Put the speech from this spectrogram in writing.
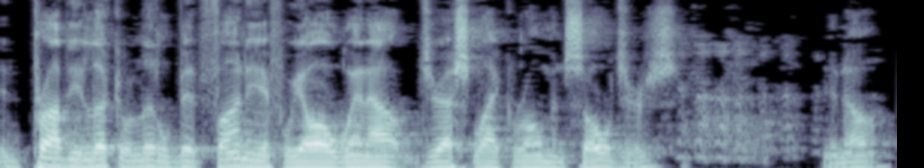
it'd probably look a little bit funny if we all went out dressed like Roman soldiers, you know.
